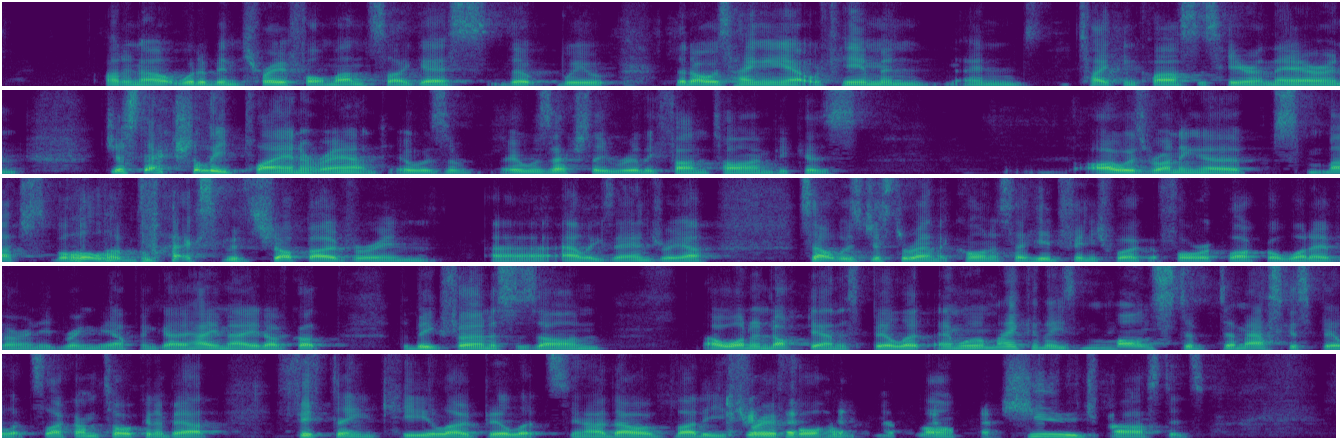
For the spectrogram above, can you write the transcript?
I don't know, it would have been three or four months, I guess, that we that I was hanging out with him and and taking classes here and there and just actually playing around. It was a it was actually a really fun time because I was running a much smaller blacksmith shop over in uh, Alexandria. So it was just around the corner. So he'd finish work at four o'clock or whatever, and he'd ring me up and go, "Hey mate, I've got the big furnaces on. I want to knock down this billet." And we were making these monster Damascus billets. Like I'm talking about 15 kilo billets. You know, they were bloody three or four hundred long, huge bastards.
